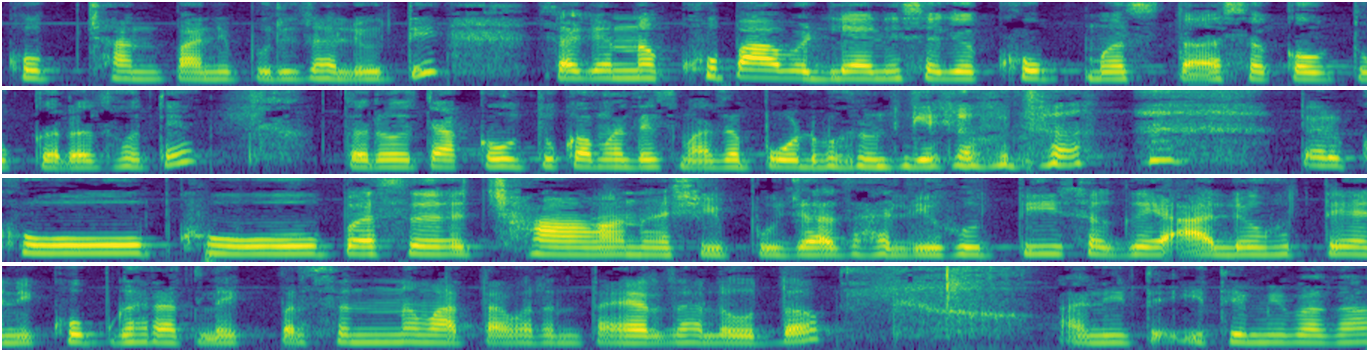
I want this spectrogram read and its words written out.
खूप छान पाणीपुरी झाली होती. सगळ्यांना खूप आवडली आणि सगळे खूप मस्त असं कौतुक करत होते. तर त्या कौतुकामध्येच माझं पोट भरून गेलं होतं. तर खूप खूप असं छान अशी पूजा झाली होती. सगळे आले होते आणि खूप घरातलं एक प्रसन्न वातावरण तयार झालं होतं. आणि ते इथे मी बघा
